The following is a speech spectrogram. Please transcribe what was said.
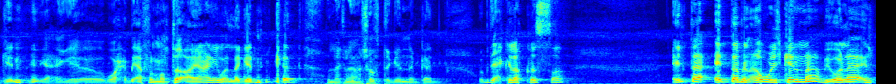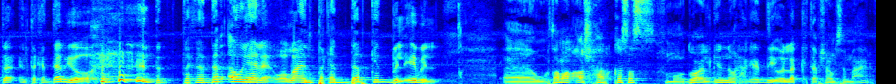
جن يعني واحد بيقفل منطقة يعني ولا جن بجد؟ يقول لك لا أنا شفت جن بجد. ويبدأ يحكي لك قصة. أنت أنت من أول كلمة بيقولها أنت أنت كذاب يا أنت أنت كذاب قوي يالا. والله أنت كذاب كذب الإبل. آه وطبعا أشهر قصص في موضوع الجن والحاجات دي يقول لك كتاب شمس المعارف.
